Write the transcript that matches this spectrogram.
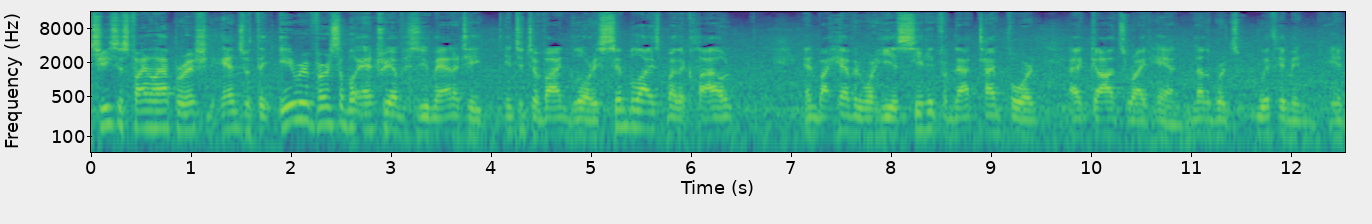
Jesus' final apparition ends with the irreversible entry of his humanity into divine glory, symbolized by the cloud and by heaven, where he is seated from that time forward at God's right hand. In other words, with him in, in,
